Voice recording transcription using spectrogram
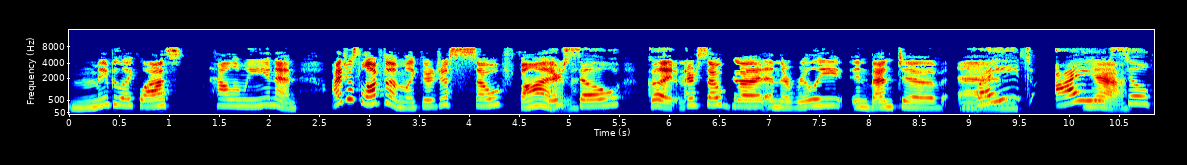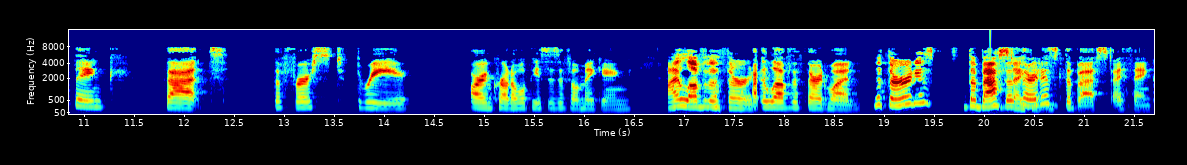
maybe like last Halloween and I just love them. Like they're just so fun. They're so good. they're so good and they're really inventive and right? I Yeah. still think that the first three are incredible pieces of filmmaking. I love the third. I love the third one. The third is the best. The third is the best, I think,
